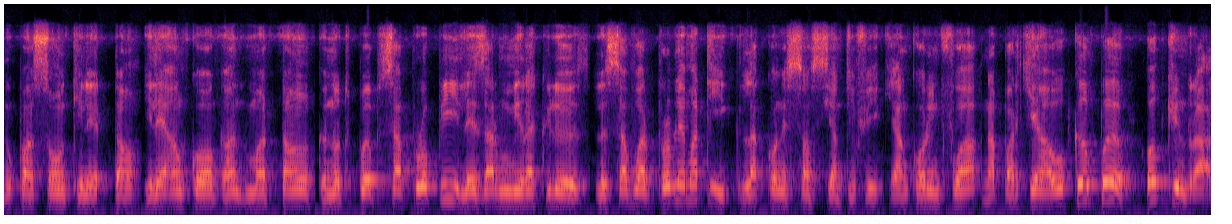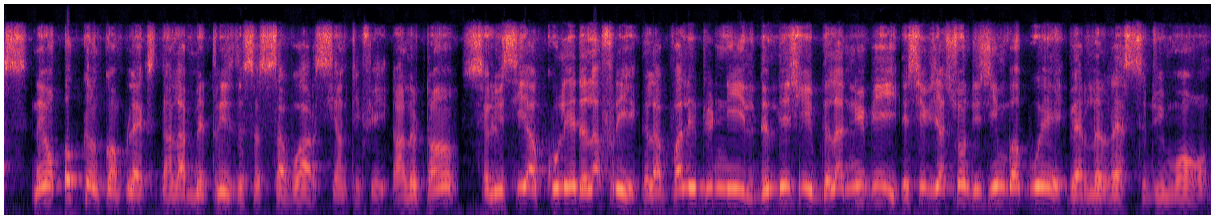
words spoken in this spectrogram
nous pensons qu'il est temps, il est encore grandement temps que notre peuple s'approprie les armes miraculeuses, le savoir problématique, la connaissance scientifique, qui encore une fois n'appartient à aucun peuple, aucune race. N'ayons aucun complexe dans la maîtrise de ce savoir scientifique. Dans le temps, celui-ci a coulé de l'Afrique, de la vallée du Nil, de l'Égypte, de la Nubie, des civilisations du Zimbabwe vers le reste du monde.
